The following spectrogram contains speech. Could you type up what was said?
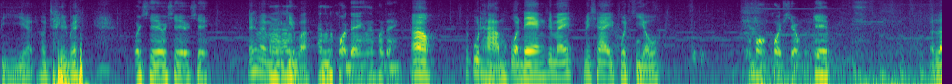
สีอะเข้าใจไหมโอเค โอเค โอเคเฮ้ยทำไมมันอ่าเก็บวะอันนั้นขวดแดงนะขวดแดง อ้าวแล้วกูถามขวดแดงใช่ไหมไม่ใช่ขวดเขียวกูบอกขวดเขียวกูเก็บ อะไร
